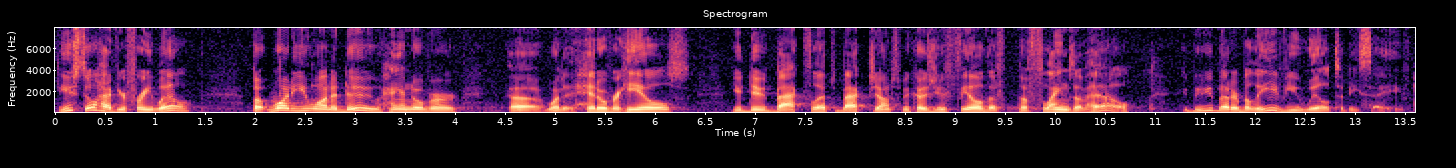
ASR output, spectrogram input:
you still have your free will. But what do you want to do? Hand over, uh, what, head over heels? You do backflips, back jumps because you feel the, the flames of hell. You better believe you will to be saved.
